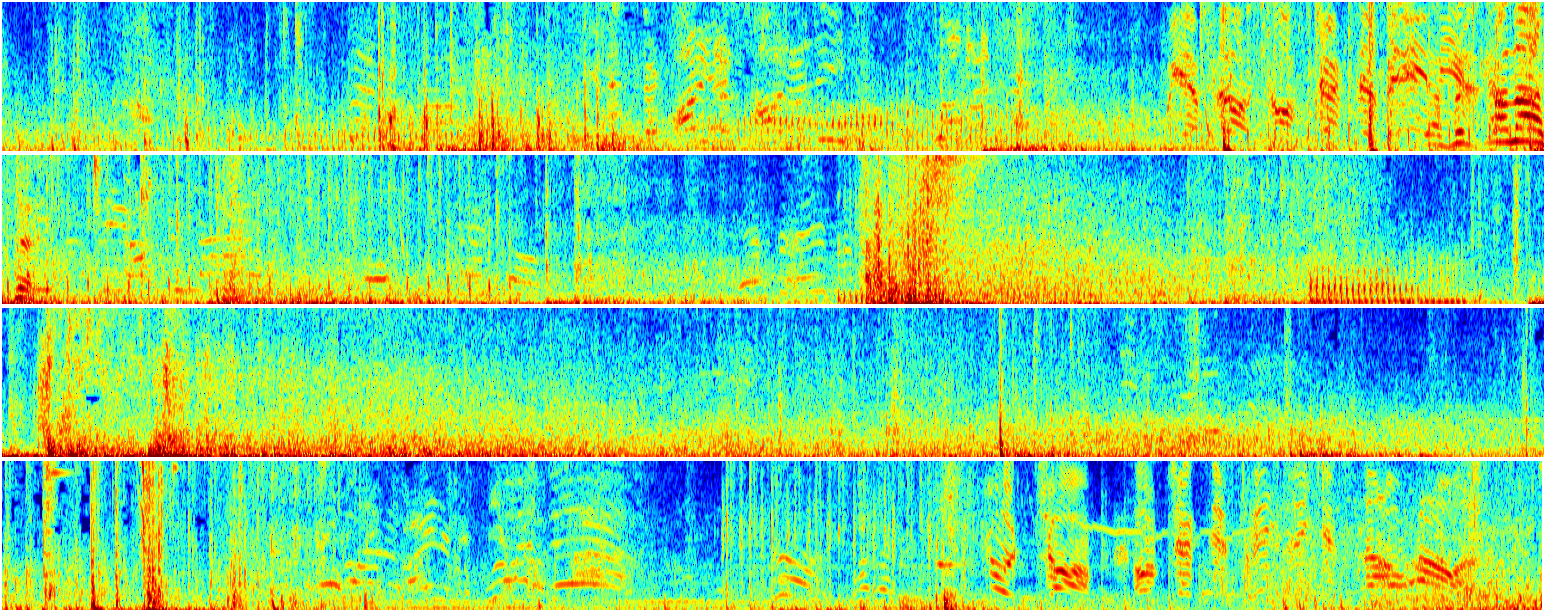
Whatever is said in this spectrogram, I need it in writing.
Good job. Objective Friedrich is now ours.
